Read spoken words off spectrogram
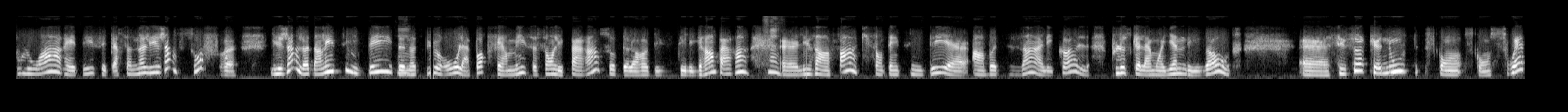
vouloir aider ces personnes-là. Les gens souffrent. Les gens, là, dans l'intimité de mm. notre bureau, la porte fermée, ce sont les parents souffrent de leur obésité, les grands-parents, mm. euh, les enfants qui sont intimidés euh, en bas de 10 ans à l'école, plus que la moyenne des autres. Euh, c'est sûr que nous, ce qu'on ce qu'on souhaite,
